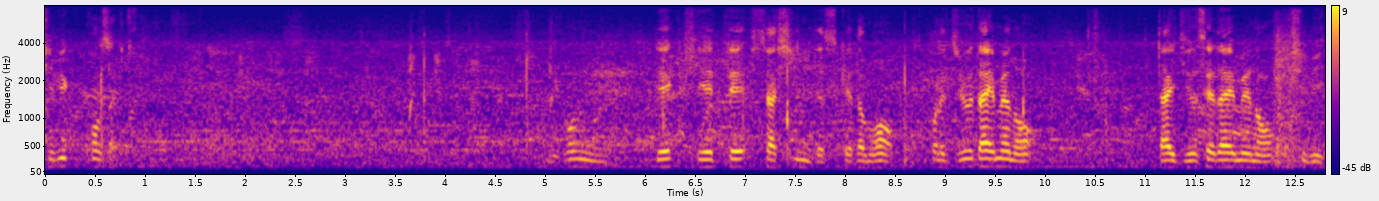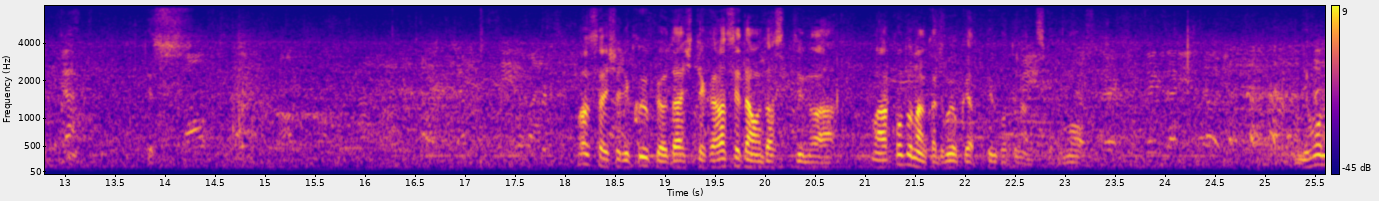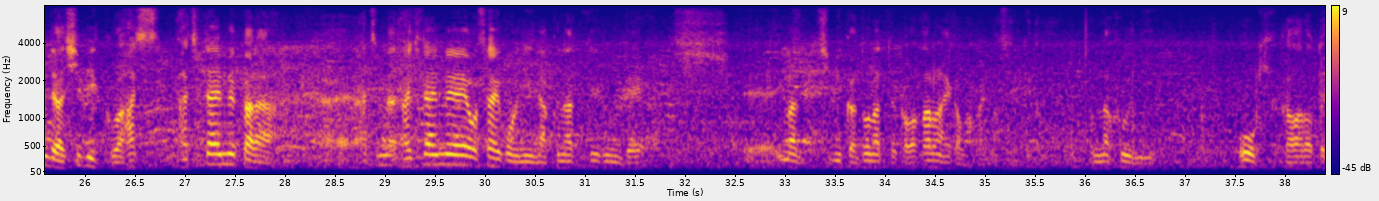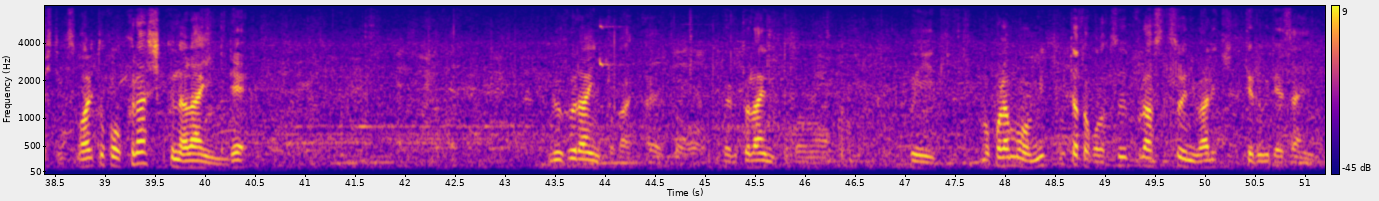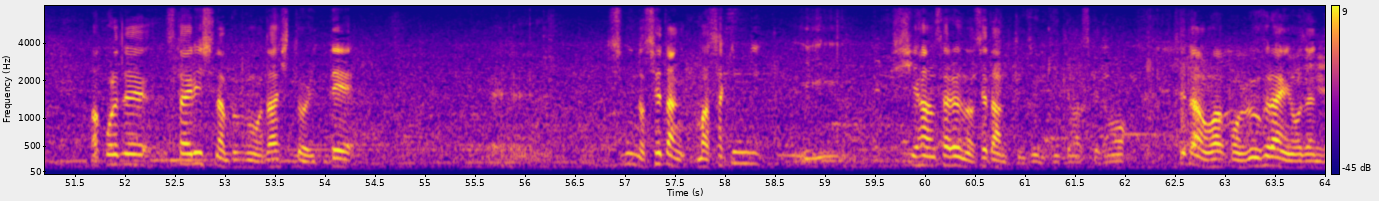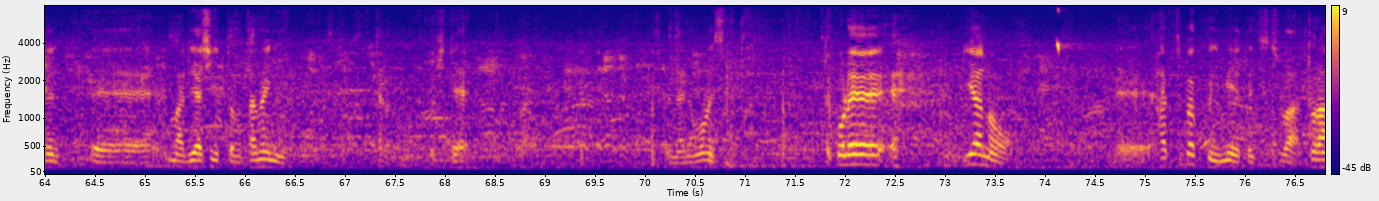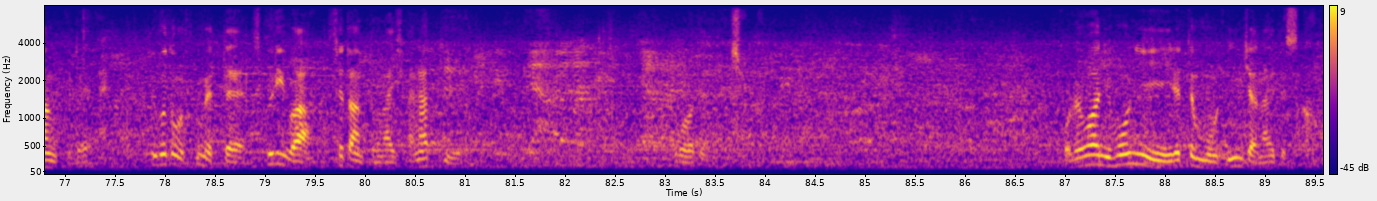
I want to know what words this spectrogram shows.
シビックコンセプト日本で消えて久しいんですけどもこれ10代目の第10世代目のシビックですまず最初にクーペを出してからセダンを出すっていうのはまあコードなんかでもよくやってることなんですけども日本ではシビックは 8, 8代目から 8, 8代目を最後に亡くなっているんで、え、今シビックはどうなってるかわからないかも分かりませんけどもこんな風に大きく変わろうとしています。割とこうクラシックなラインでルーフラインとか、えーと、ベルトラインのところの雰囲気もうこれはもう見たところ2プラス2に割り切ってるデザイン、まあ、これでスタイリッシュな部分を出しておいて、次のセダン、まあ、先に市販されるのはセダンというふうに聞いてますけどもセダンはこのルーフラインを全然、えーまあ、リアシートのために高く持ってきてそれなりのものにすると。でこれリアの、えー、ハッチバックに見えて実はトランクでということも含めて作りはセダンと同じかなっていうところではないでしょうか。これは日本に入れてもいいんじゃないですか？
